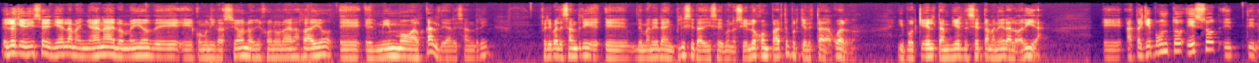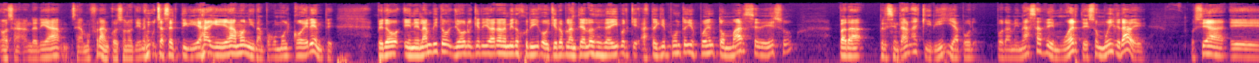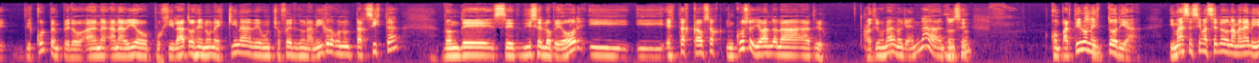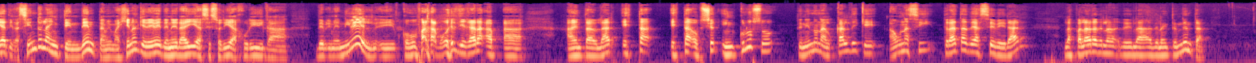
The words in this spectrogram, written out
Es lo que dice hoy día en la mañana en los medios de eh, comunicación, lo dijo en una de las radios, eh, el mismo alcalde, Alessandri. Felipe Alessandri, de manera implícita, dice, bueno, si él lo comparte, porque él está de acuerdo. Y porque él también, de cierta manera, lo haría. Eh, ¿Hasta qué punto eso, eh, o sea, en realidad, seamos francos, eso no tiene mucha asertividad, digamos, ni tampoco muy coherente. Pero en el ámbito, yo lo quiero llevar al ámbito jurídico y quiero plantearlo desde ahí porque hasta qué punto ellos pueden tomarse de eso para presentar una querella por, por amenazas de muerte, eso es muy grave. O sea, eh, disculpen, pero han, han, habido pugilatos en una esquina de un chofer de una micro con un taxista donde se dice lo peor y, y estas causas, incluso llevándola a, a tribunal, no queda en nada. Entonces, compartir una historia y más encima hacerlo de una manera mediática, siendo la intendenta, me imagino que debe tener ahí asesoría jurídica de primer nivel, y como para poder llegar a, a, a entablar esta, esta opción, incluso teniendo un alcalde que aún así trata de aseverar las palabras de la, de la, de la intendenta.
